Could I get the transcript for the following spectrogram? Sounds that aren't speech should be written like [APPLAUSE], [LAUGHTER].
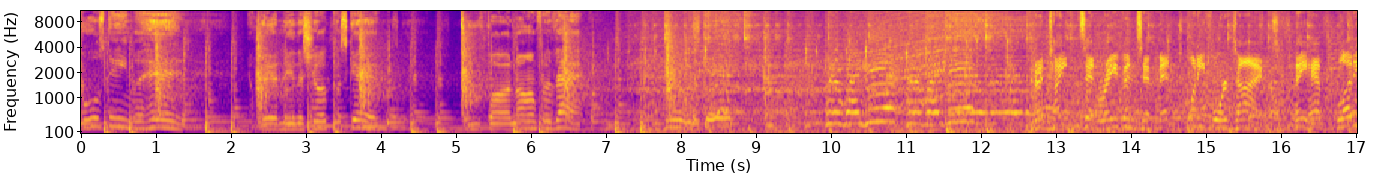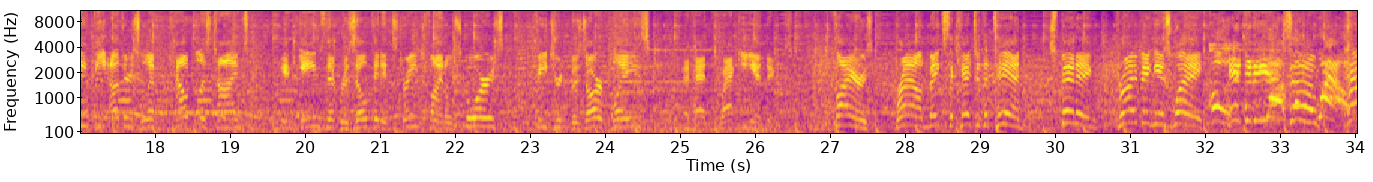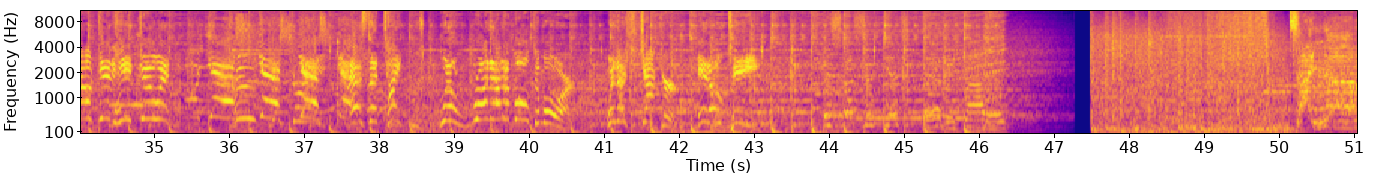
full steam ahead, and we're neither shook or scared. Too far along for that. Too scared. We're right here. We're right here. The Titans and Ravens have met 24 times. They have bloodied the other's lip countless times in games that resulted in strange final scores, featured bizarre plays, and had wacky endings. Fires, Brown makes the catch at the 10, spinning, driving his way Oh, into the end zone. wow. How did he do it? Oh, yes, yes, yes, As the Titans will run out of Baltimore with a shocker in OT. It's us against everybody. Titan Up.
